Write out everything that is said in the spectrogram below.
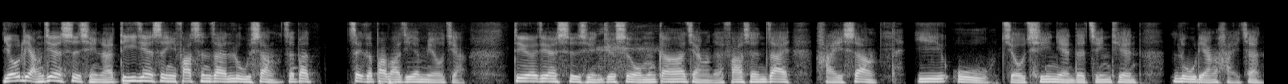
有两件事情来，第一件事情发生在路上，这爸这个爸爸今天没有讲。第二件事情就是我们刚刚讲的，发生在海上，一五九七年的今天，陆梁海战。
